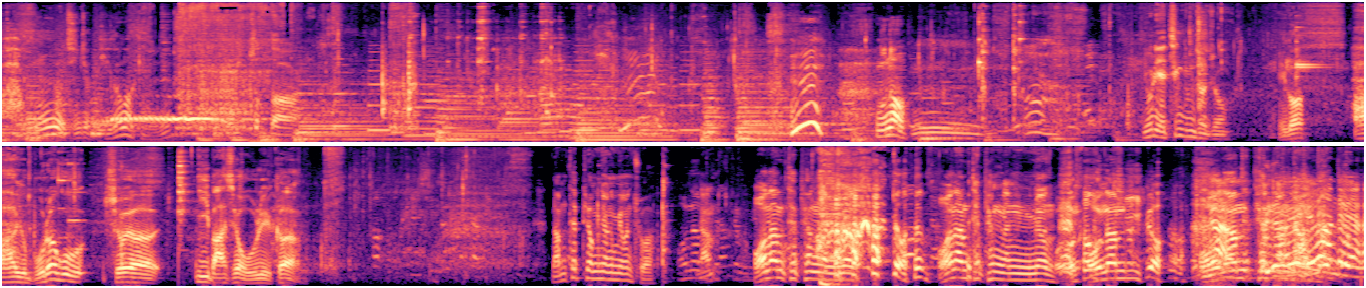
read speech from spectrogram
아, 국물 진짜 기가 막히네. 미쳤다. 음! 문어. 요리 예칭 좀 줘줘. 이거? 아 이거 뭐라고 지어야 이 맛에 어울릴까? 남태평양면 좋아. 남, 어남 태평양면. 어남 태평양면. 어, 어남 어남 네, 평양 죄송한데.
